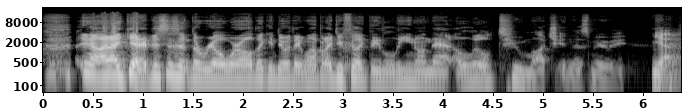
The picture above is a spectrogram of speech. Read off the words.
you know, and I get it. This isn't the real world; they can do what they want, but I do feel like they lean on that a little too much in this movie. Yeah.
